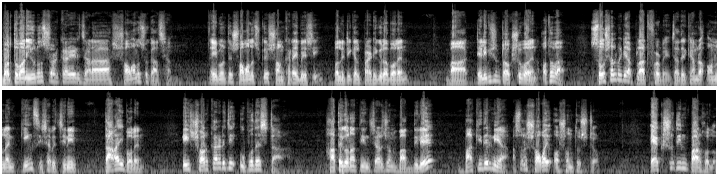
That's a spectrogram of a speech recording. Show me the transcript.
বর্তমান ইউনুস সরকারের যারা সমালোচক আছেন, এই মুহূর্তে সমালোচকের সংখ্যাটাই বেশি। পলিটিক্যাল পার্টিগুলো বলেন বা টেলিভিশন টক শো বলেন অথবা সোশ্যাল মিডিয়া প্ল্যাটফর্মে যাদেরকে আমরা অনলাইন কিংস হিসাবে চিনি, তারাই বলেন, এই সরকারের যে উপদেশটা হাতে গোনা তিন চারজন বাদ দিলে বাকিদের নিয়ে আসলে সবাই অসন্তুষ্ট। একশো দিন পার হলো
